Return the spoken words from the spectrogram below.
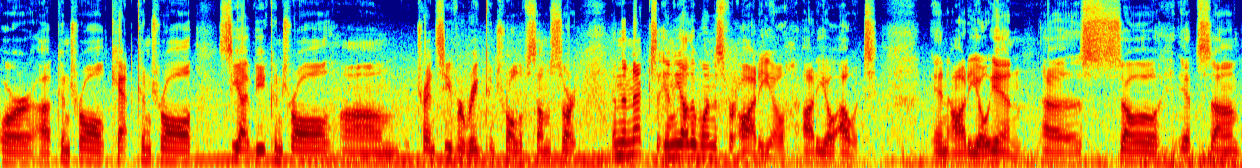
or control, cat control, CIV control, um, transceiver rig control of some sort. And the next, and the other one is for audio, audio out and audio in. Uh, so it's um,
